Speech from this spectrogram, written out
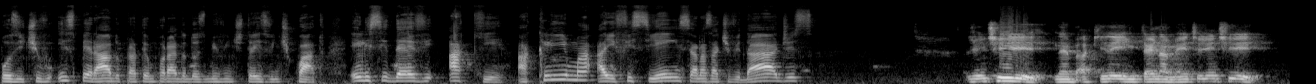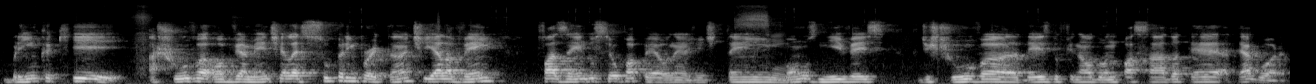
positivo esperado para a temporada 2023-24, ele se deve a quê? A clima, a eficiência nas atividades? A gente, né, aqui internamente, a gente brinca que a chuva, obviamente, ela é super importante e ela vem fazendo o seu papel, né? A gente tem Sim. bons níveis de chuva desde o final do ano passado até, até agora.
